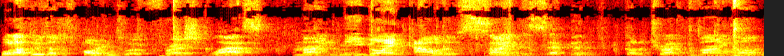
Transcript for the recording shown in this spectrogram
What I'll do is I'll just pour it into a fresh glass. Mind me going out of sight a second. Gotta try to find one.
